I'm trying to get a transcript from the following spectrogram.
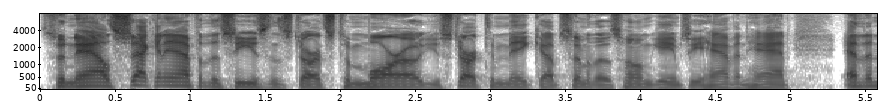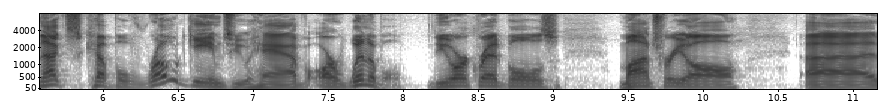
So now, second half of the season starts tomorrow. You start to make up some of those home games you haven't had. And the next couple road games you have are winnable. New York Red Bulls, Montreal, uh,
